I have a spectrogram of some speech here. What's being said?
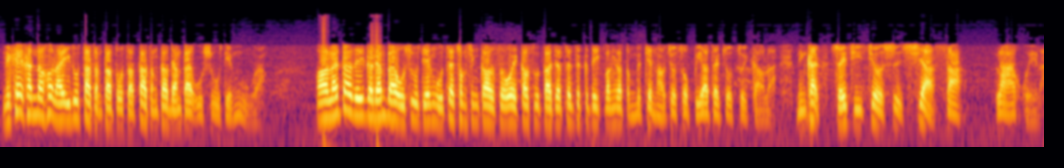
你可以看到后来一路大涨到多少？大涨到两百五十五点五啊。啊，来到了一个两百五十五点五，再创新高的时候，我也告诉大家，在这个地方要懂得见好就收，不要再做最高了。您看，随即就是下杀拉回来。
